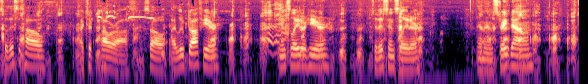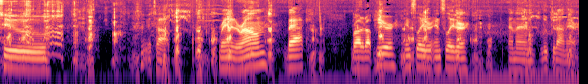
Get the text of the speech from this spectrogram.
so this is how I took the power off. So I looped off here, insulator here to this insulator, and then straight down to the top. Ran it around, back, brought it up here, insulator, insulator, and then looped it on there.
